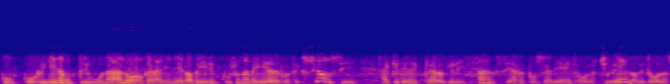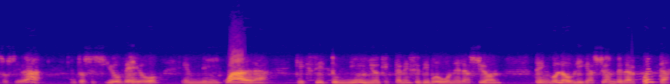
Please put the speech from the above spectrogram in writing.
concurrir a un tribunal o a un carabinero a pedir incluso una medida de protección. Si hay que tener claro que la infancia es responsabilidad de todos los chilenos, de toda la sociedad. Entonces, si yo veo en mi cuadra que existe un niño que está en ese tipo de vulneración, tengo la obligación de dar cuenta.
